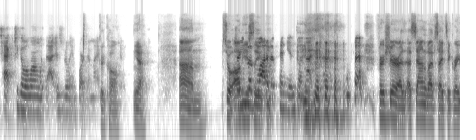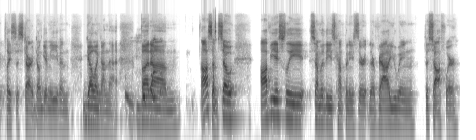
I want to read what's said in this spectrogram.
tech to go along with that is really important in my good call. Yeah. Um, so sure obviously, a lot of opinions on that. for sure, a, a, sound website's a great place to start. Don't get me even going on that. But um, awesome. So obviously, some of these companies they're they're valuing the software.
